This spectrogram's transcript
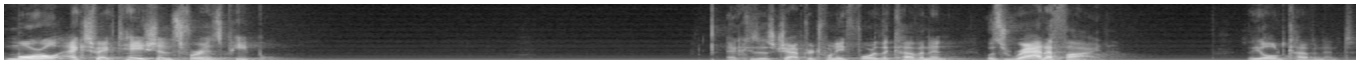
moral expectations for his people. Exodus chapter 24, the covenant was ratified, the Old Covenant.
